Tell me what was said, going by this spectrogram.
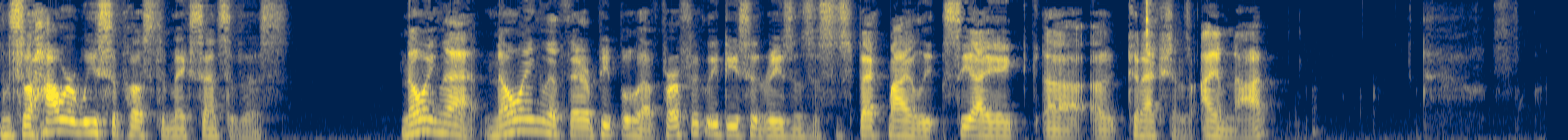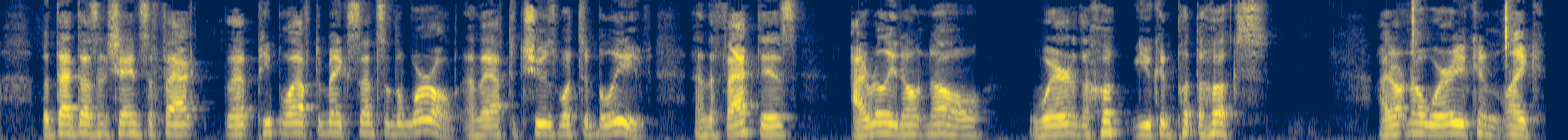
And so, how are we supposed to make sense of this? Knowing that, knowing that there are people who have perfectly decent reasons to suspect my CIA uh, uh, connections, I am not. But that doesn't change the fact that people have to make sense of the world and they have to choose what to believe. And the fact is, I really don't know where the hook you can put the hooks. I don't know where you can like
